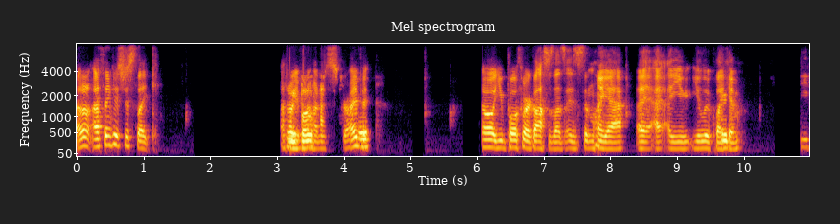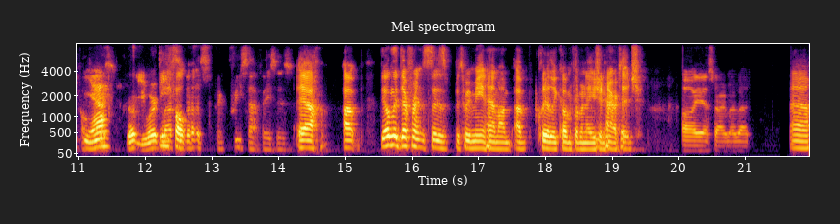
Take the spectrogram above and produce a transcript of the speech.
I don't. I think it's just like. I don't We even know how to describe it. Oh, you both wear glasses. That's instantly. Yeah, I, I, I, you you look like We- him. Default Yeah. face, Don't you wear glasses? Default. Dennis? like preset faces. Yeah. Uh, the only difference is between me and him. I'm, I've clearly come from an Asian heritage. Oh yeah, sorry, my bad. Yeah.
